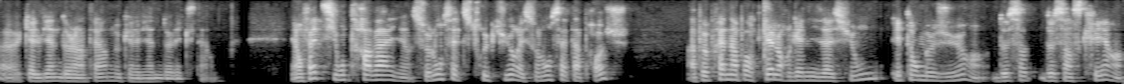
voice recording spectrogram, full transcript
euh, qu'elle vienne de l'interne ou qu'elle vienne de l'externe. Et en fait, si on travaille selon cette structure et selon cette approche, à peu près n'importe quelle organisation est en mesure de, s'inscrire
